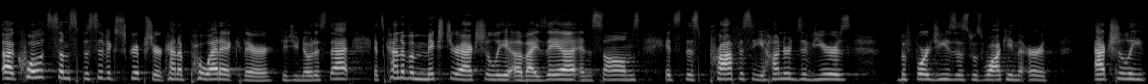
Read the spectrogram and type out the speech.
uh, quotes some specific scripture kind of poetic there. Did you notice that? It's kind of a mixture actually of isaiah and psalms. It's this prophecy hundreds of years before jesus was walking the earth actually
